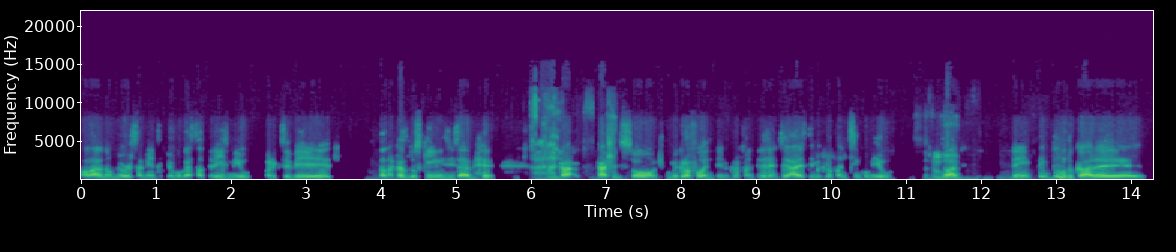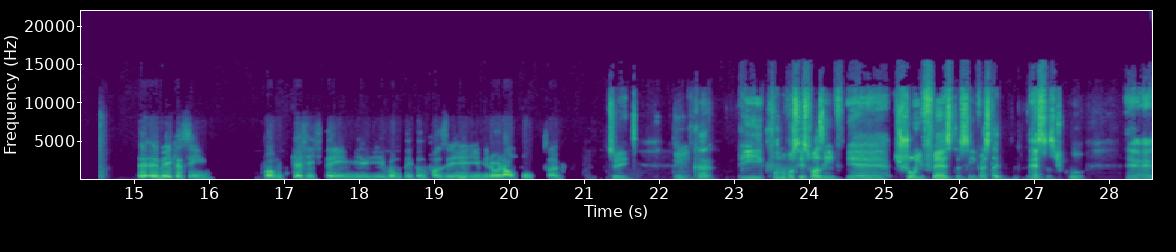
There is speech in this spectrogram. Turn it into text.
fala, ah, não, meu orçamento aqui eu vou gastar 3 mil. A hora que você vê, tá na casa dos 15, sabe? Caralho. Ca- Caixa de som, tipo microfone. Tem microfone de 300 reais, tem microfone de 5 mil, sabe? Tem, tem tudo, cara. É, é, é meio que assim, vamos com o que a gente tem e, e vamos tentando fazer e melhorar um pouco, sabe? Sei. Sim. Cara, e quando vocês fazem é, show em festa, assim, festa essas, tipo, é, é,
